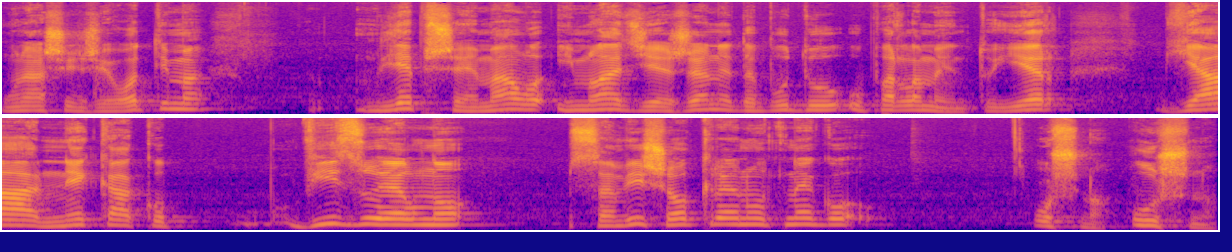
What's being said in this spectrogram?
u našim životima ljepše je malo i mlađe žene da budu u parlamentu jer ja nekako vizuelno sam više okrenut nego Ušno. ušno.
